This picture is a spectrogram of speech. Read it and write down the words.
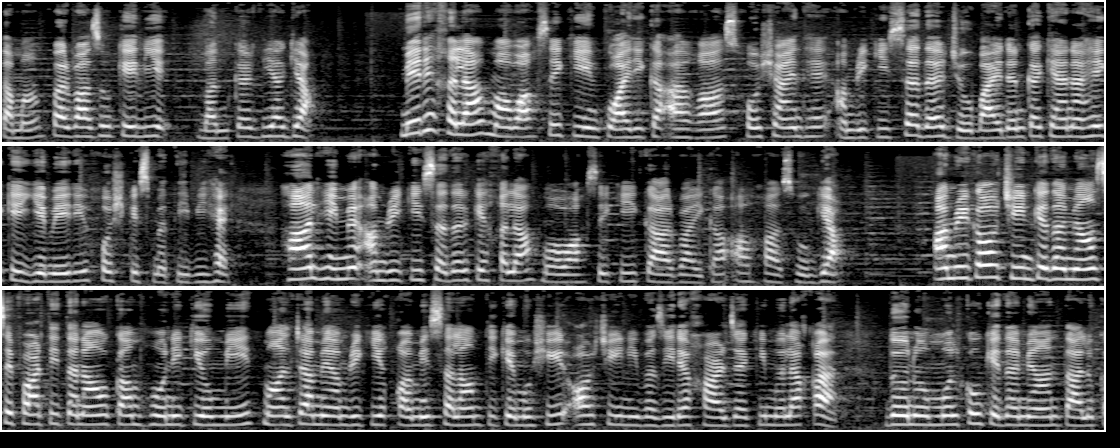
तमाम परवाज़ों के लिए बंद कर दिया गया। मेरे खिलाफ मवासे की इंक्वायरी का आगाज़ खुशाइंद है। अमरीकी सदर जो बाइडन का कहना है कि ये मेरी खुशकस्मती भी है। हाल ही में अमरीकी सदर के खिलाफ मवासे की कार्रवाई का आगाज़ हो गया। अमरीका और चीन के दरमियान सिफारती तनाव कम होने की उम्मीद, माल्टा में अमरीकी कौमी सलामती के मुशीर और चीनी वज़ीर खारजा की मुलाकात, दोनों मुल्कों के दरमियान ताल्लुक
